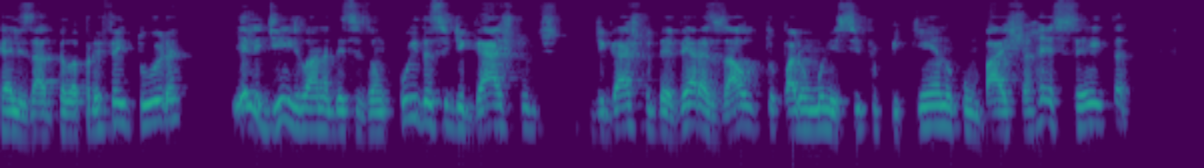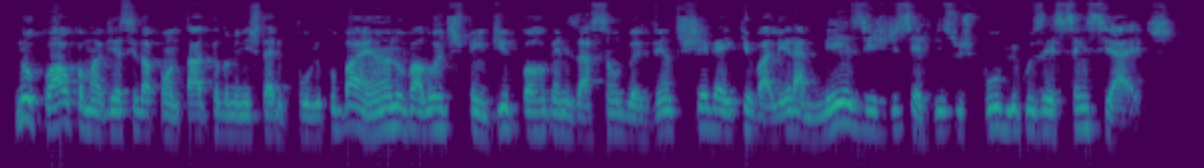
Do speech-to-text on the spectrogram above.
realizado pela prefeitura. E ele diz lá na decisão: cuida-se de gasto, de gasto deveras alto para um município pequeno com baixa receita, no qual, como havia sido apontado pelo Ministério Público baiano, o valor despendido com a organização do evento chega a equivaler a meses de serviços públicos essenciais.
